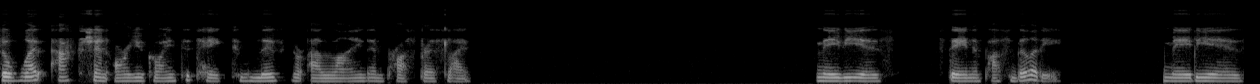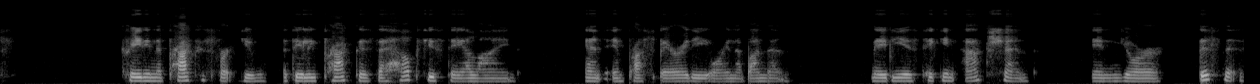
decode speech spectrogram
So what action are you going to take to live your aligned and prosperous life? Maybe is staying in possibility. Maybe is creating a practice for you, a daily practice that helps you stay aligned and in prosperity or in abundance maybe is taking action in your business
